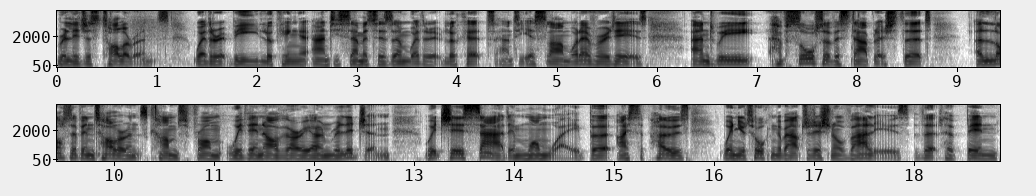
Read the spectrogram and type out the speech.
religious tolerance, whether it be looking at anti Semitism, whether it look at anti Islam, whatever it is. And we have sort of established that a lot of intolerance comes from within our very own religion, which is sad in one way, but I suppose when you're talking about traditional values that have been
